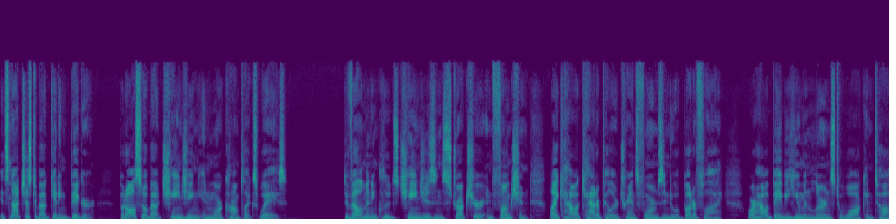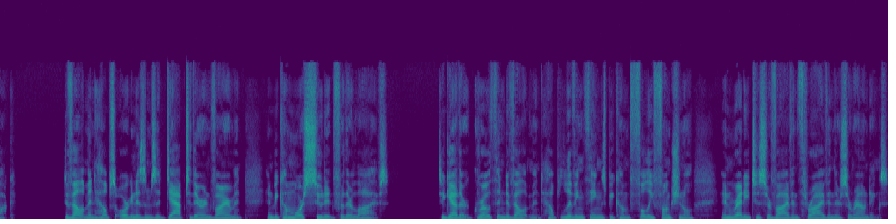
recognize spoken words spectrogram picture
It's not just about getting bigger, but also about changing in more complex ways. Development includes changes in structure and function, like how a caterpillar transforms into a butterfly, or how a baby human learns to walk and talk. Development helps organisms adapt to their environment and become more suited for their lives. Together, growth and development help living things become fully functional and ready to survive and thrive in their surroundings.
